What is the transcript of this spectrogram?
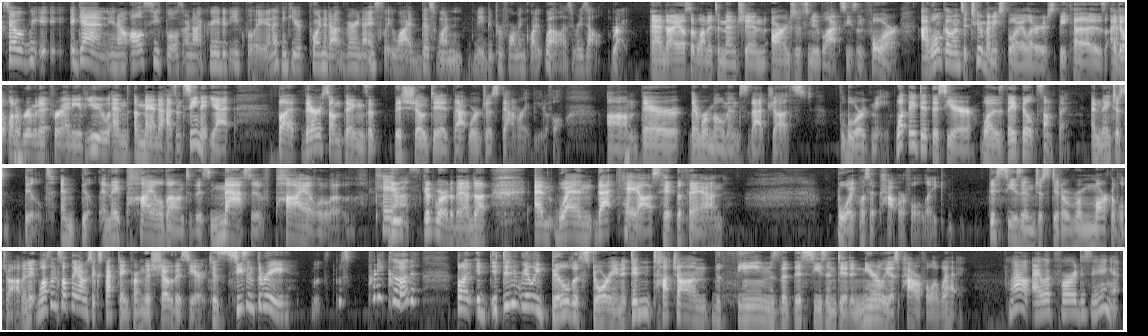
So we again, you know, all sequels are not created equally, and I think you have pointed out very nicely why this one may be performing quite well as a result. Right. And I also wanted to mention Orange is New Black Season 4. I won't go into too many spoilers because I don't want to ruin it for any of you, and Amanda hasn't seen it yet. But there are some things that this show did that were just downright beautiful. Um, there, there were moments that just floored me. What they did this year was they built something, and they just built and built, and they piled onto this massive pile of you, Chaos. good word, Amanda. And when that chaos hit the fan, boy, was it powerful. Like, this season just did a remarkable job. And it wasn't something I was expecting from this show this year, because season three was, was pretty good, but it, it didn't really build a story, and it didn't touch on the themes that this season did in nearly as powerful a way. Wow, I look forward to seeing it.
